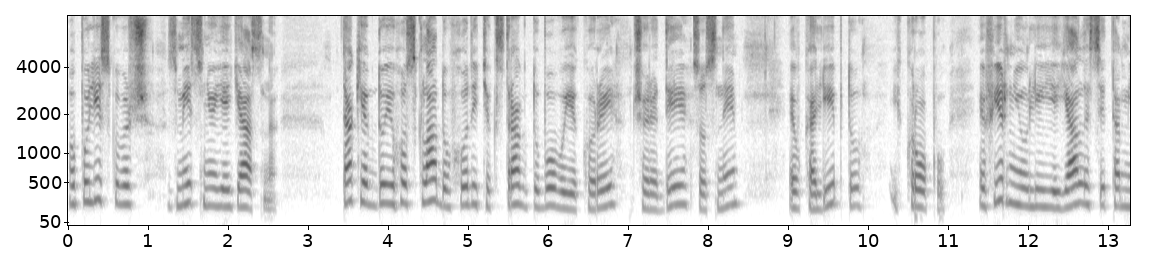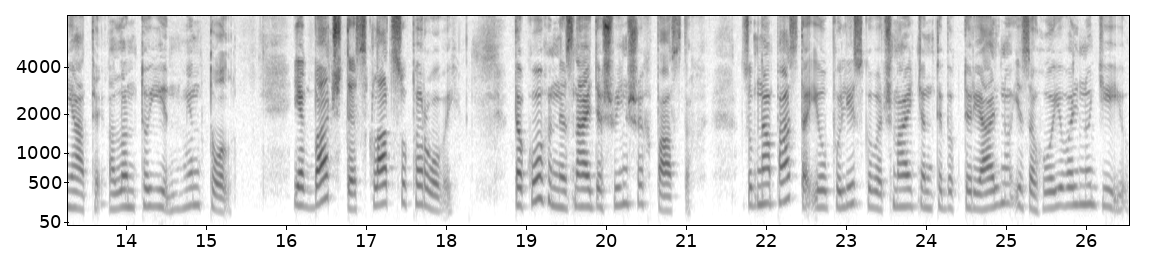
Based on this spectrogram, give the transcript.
Ополіскувач зміцнює ясна, так як до його складу входить екстракт дубової кори, череди, сосни, евкаліпту і кропу, ефірні олії ялиці та м'яти, алантоїн, мінтол. Як бачите, склад суперовий. Такого не знайдеш в інших пастах. Зубна паста і ополіскувач мають антибактеріальну і загоювальну дію,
